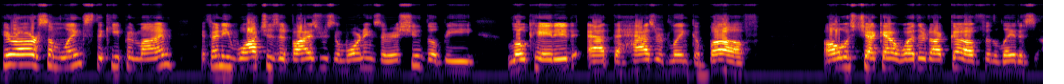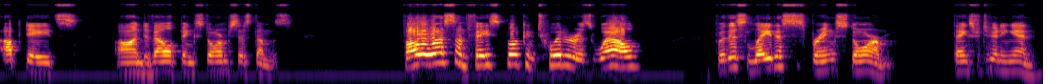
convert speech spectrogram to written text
Here are some links to keep in mind. If any watches, advisories, and warnings are issued, they'll be located at the hazard link above. Always check out weather.gov for the latest updates on developing storm systems. Follow us on Facebook and Twitter as well for this latest spring storm. Thanks for tuning in.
